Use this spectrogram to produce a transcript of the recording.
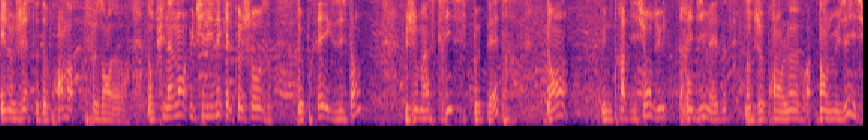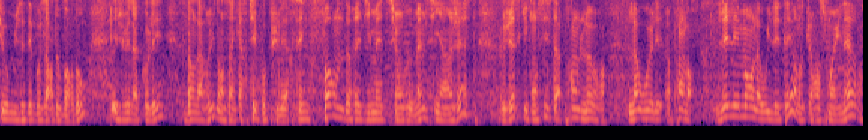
et le geste de prendre faisant œuvre. Donc finalement, utiliser quelque chose de préexistant, je m'inscris peut-être dans une tradition du ready-made. Donc je prends l'œuvre dans le musée, ici au musée des Beaux-Arts de Bordeaux, et je vais la coller dans la rue, dans un quartier populaire. C'est une forme de ready-made, si on veut, même s'il y a un geste, le geste qui consiste à prendre l'œuvre là où elle est, à prendre l'élément là où il était, en l'occurrence moi une œuvre,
